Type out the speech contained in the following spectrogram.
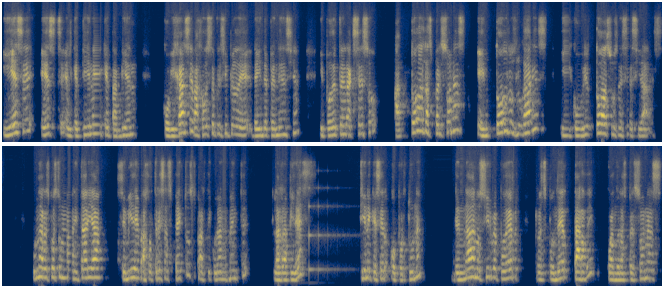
Y ese es el que tiene que también cobijarse bajo este principio de, independencia y poder tener acceso a todas las personas en todos los lugares y cubrir todas sus necesidades. Una respuesta humanitaria se mide bajo tres aspectos particularmente. La rapidez tiene que ser oportuna. De nada nos sirve poder responder tarde cuando las personas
